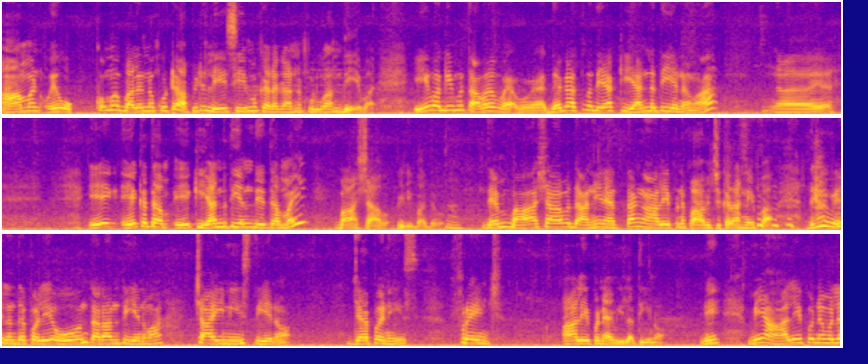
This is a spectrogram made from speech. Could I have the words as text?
ආමන් ඔය ඔක්කොම බලනකොට අපිට ලේසියෙම කරගන්න පුළුවන් දේවල්. ඒ වගේම තව වැදගත්ම දෙයක් කියන්න තියෙනවා. ඒ ඒක ඒ කියන්න තියෙන දේ තමයි භාෂාව පිළිබඳව. දැන් භාෂාව දන්නේ නැත්නම් ආලේපන පාවිච්චි කරන්න එපා. දැන් වෙළඳපොලේ ඕන් තරම් තියෙනවා. චයිනීස් තියෙනවා. ජැපනීස්, ෆ්‍රෙන්ච් ආලේපන ඇවිල්ලා තියෙනවා. නේ මේ ආලේපනවල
